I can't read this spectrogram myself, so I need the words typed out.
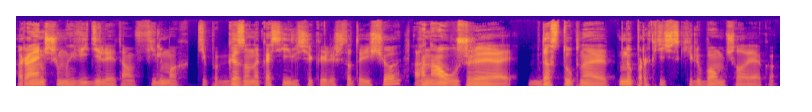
раньше мы видели там в фильмах, типа газонокосильщик или что-то еще, она уже доступна, ну, практически любому человеку.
